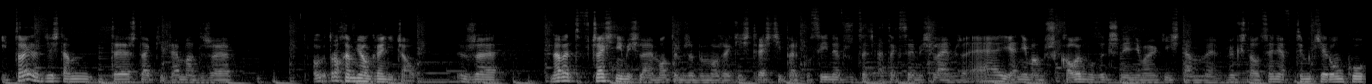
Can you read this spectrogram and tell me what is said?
I to jest gdzieś tam też taki temat, że trochę mnie ograniczał, że nawet wcześniej myślałem o tym, żeby może jakieś treści perkusyjne wrzucać, a tak sobie myślałem, że e, ja nie mam szkoły muzycznej, nie mam jakiegoś tam e, wykształcenia w tym kierunku,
